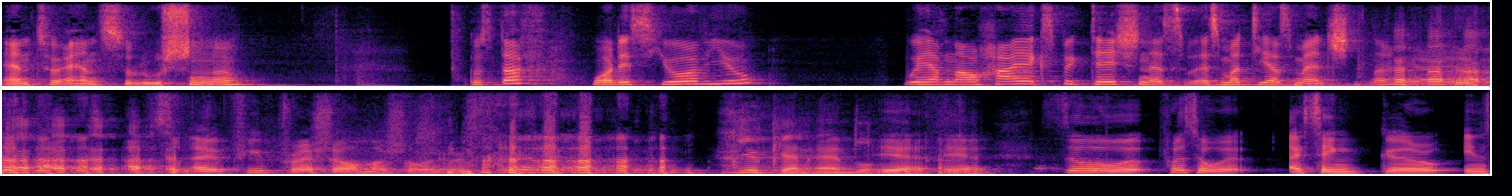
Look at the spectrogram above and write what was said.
end-to-end solution. Gustav, what is your view? We have now high expectation, as, as Matthias mentioned. No? Yeah, yeah. I feel pressure on my shoulders. you can handle. Yeah, yeah. So first of all, I think uh, in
